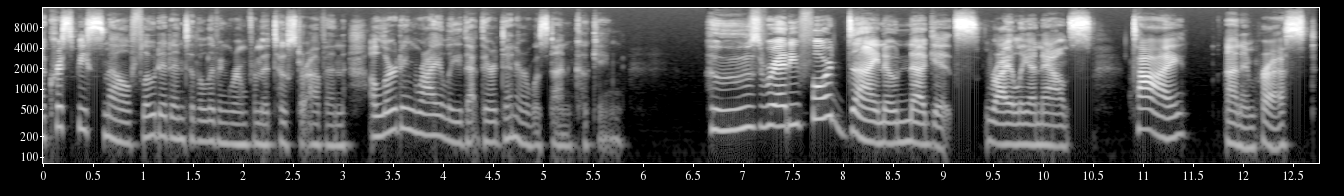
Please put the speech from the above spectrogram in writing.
A crispy smell floated into the living room from the toaster oven, alerting Riley that their dinner was done cooking. Who's ready for dino nuggets? Riley announced. Ty, unimpressed,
